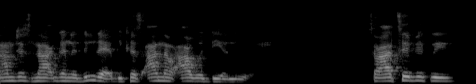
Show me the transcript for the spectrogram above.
I'm just not gonna do that because I know I would be annoyed. So I typically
